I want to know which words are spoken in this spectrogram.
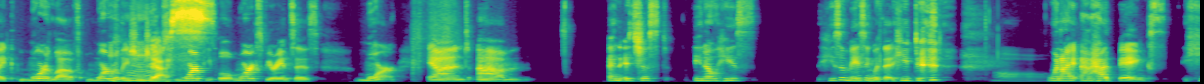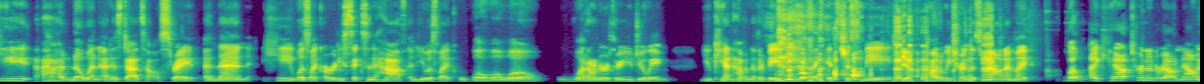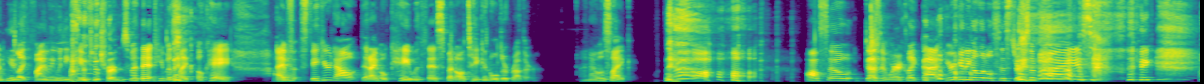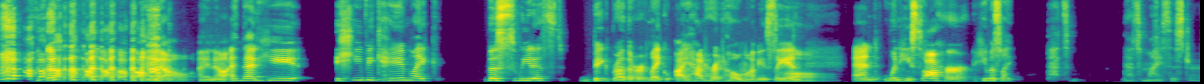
Like more love, more Mhm. relationships, Yes. more people, more experiences, more. And um and it's just, you know, he's he's amazing with it. He did when I had Banks, he had no one at his dad's house, right? And then he was like already six and a half, and he was like, Whoa, whoa, whoa, what on earth are you doing? You can't have another baby. like, it's just me. Yeah. How do we turn this around? I'm like, Well, I can't turn it around now. And he, like, finally, when he came to terms with it, he was like, Okay, I've figured out that I'm okay with this, but I'll take an older brother. And I was like, Oh. also doesn't work like that. You're getting a little sister surprise. Like, I know, I know. And then he he became like the sweetest big brother. Like I had her at home, obviously, and Oh. and when he saw her, he was like, "That's that's my sister."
